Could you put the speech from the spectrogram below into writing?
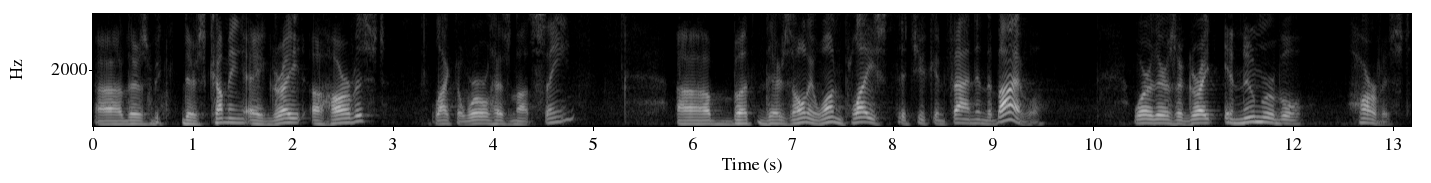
Uh, there's, there's coming a great a harvest like the world has not seen. Uh, but there's only one place that you can find in the Bible where there's a great innumerable harvest,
